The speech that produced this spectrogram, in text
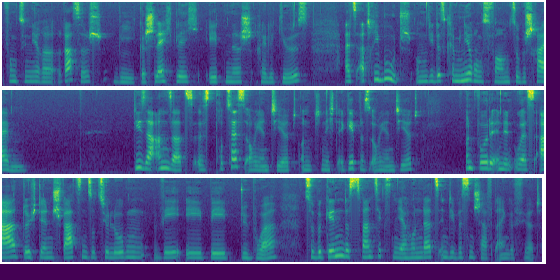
funktioniere rassisch wie geschlechtlich, ethnisch, religiös als Attribut, um die Diskriminierungsform zu beschreiben. Dieser Ansatz ist prozessorientiert und nicht ergebnisorientiert und wurde in den USA durch den schwarzen Soziologen W.E.B. Du Bois zu Beginn des 20. Jahrhunderts in die Wissenschaft eingeführt.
